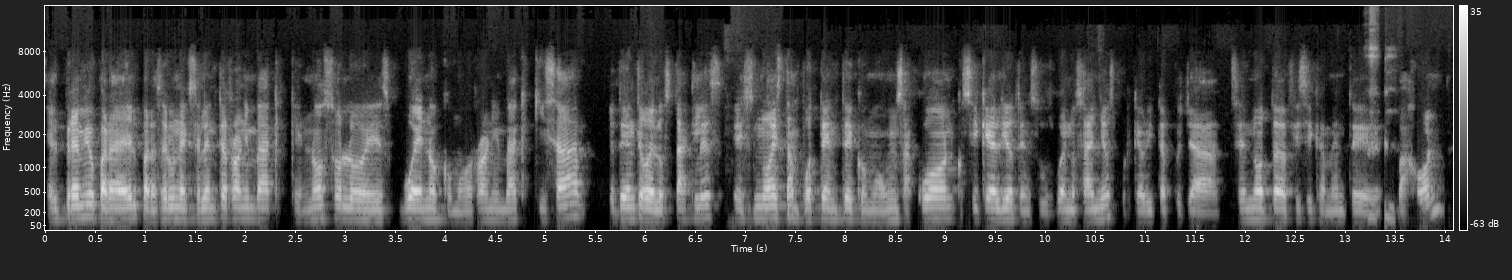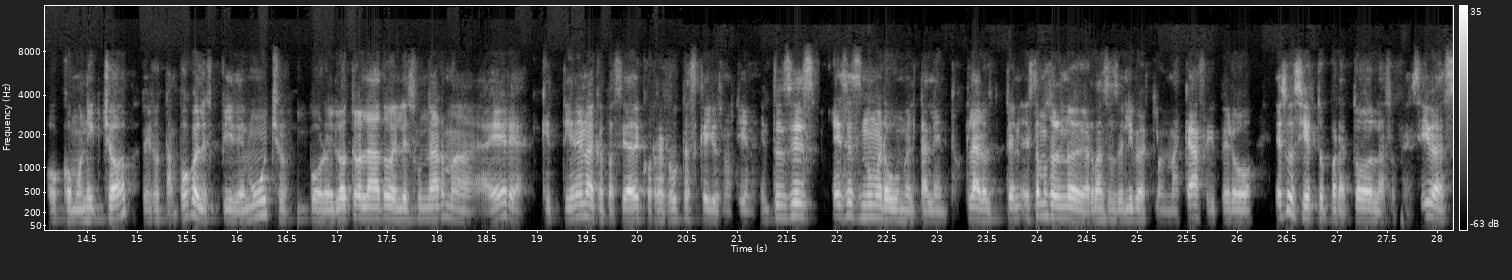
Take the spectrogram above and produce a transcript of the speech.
el premio para él, para ser un excelente running back, que no solo es bueno como running back, quizá dentro de los tackles es, no es tan potente como un Saquon, sí que Elliot en sus buenos años, porque ahorita pues ya se nota físicamente bajón, o como Nick Chubb, pero tampoco les pide mucho. Por el otro lado, él es un arma aérea que tiene la capacidad de correr rutas que ellos no tienen. Entonces, ese es número uno, el talento. Claro, estamos hablando de garbanzos de libra con McCaffrey, pero eso es cierto para todas las ofensivas.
